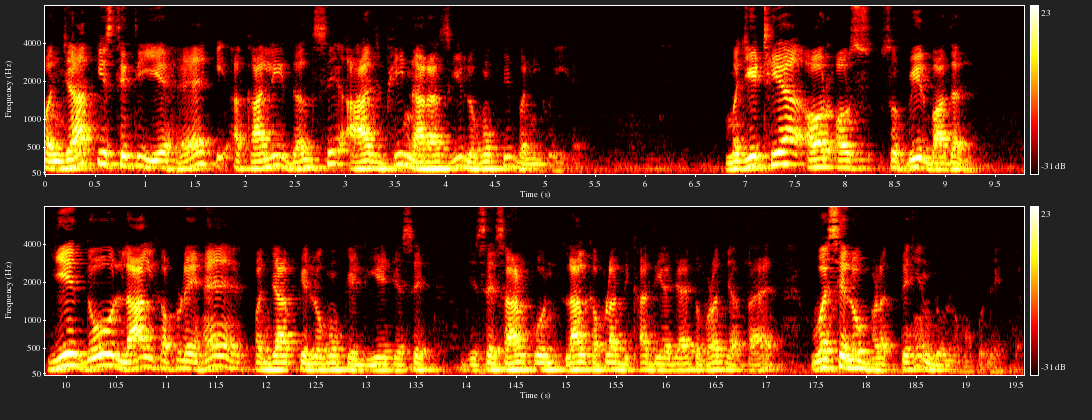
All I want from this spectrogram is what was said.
पंजाब की स्थिति यह है कि अकाली दल से आज भी नाराज़गी लोगों की बनी हुई है। मजीठिया और और सुखबीर बादल, ये दो लाल कपड़े हैं पंजाब के लोगों के लिए। जैसे जैसे सांड को लाल कपड़ा दिखा दिया जाए तो भड़क जाता है, वैसे लोग भड़कते हैं इन दो लोगों को देखकर।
